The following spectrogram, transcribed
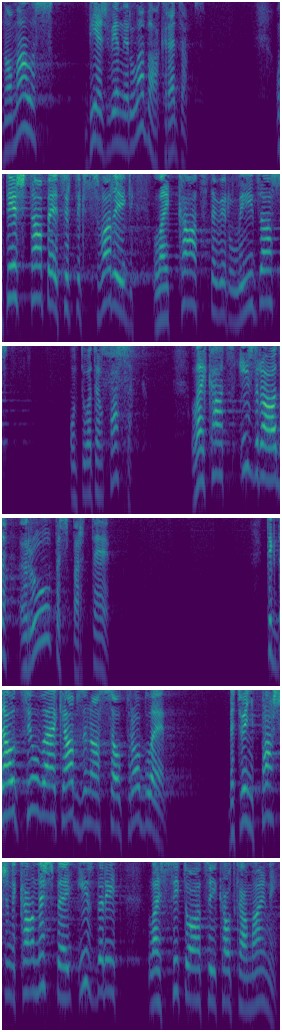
No malas bieži vien ir labāk redzams. Un tieši tāpēc ir tik svarīgi, lai kāds tev ir līdzās un to tev pasaka. Lai kāds izrāda rūpes par tevi. Tik daudz cilvēki apzinās savu problēmu, bet viņi paši nekā nespēja izdarīt, lai situāciju kaut kā mainītu.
